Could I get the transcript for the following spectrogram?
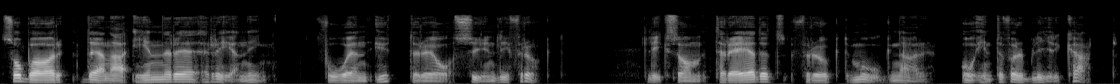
så bör denna inre rening få en yttre och synlig frukt, liksom trädets frukt mognar och inte förblir kart.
